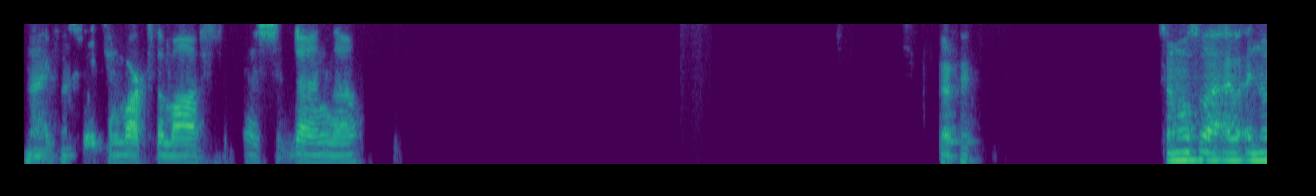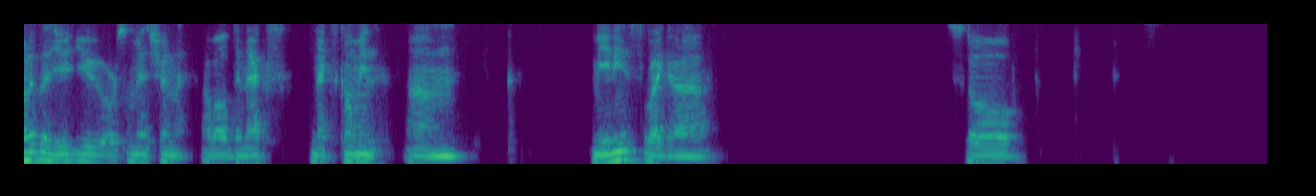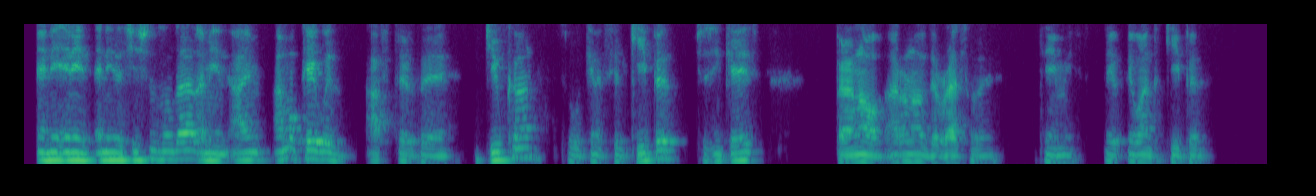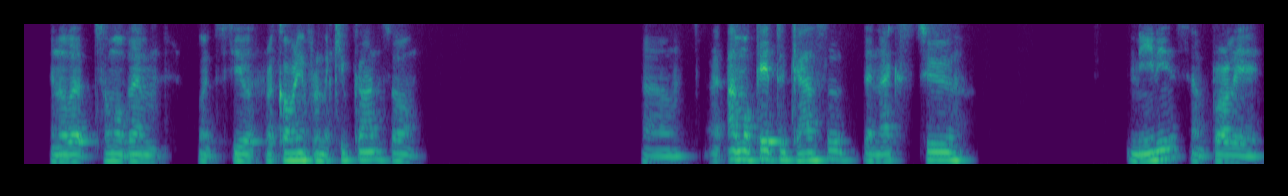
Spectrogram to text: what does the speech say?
Nice. We can mark them off as done though. Perfect. So and also I, I noticed that you, you also mentioned about the next next coming um, meetings like uh so any any any decisions on that? I mean I'm I'm okay with after the KubeCon, so we can still keep it just in case. But I know I don't know the rest of the team they, they want to keep it. I know that some of them went still recovering from the KubeCon, so um, I'm okay to cancel the next two meetings and probably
